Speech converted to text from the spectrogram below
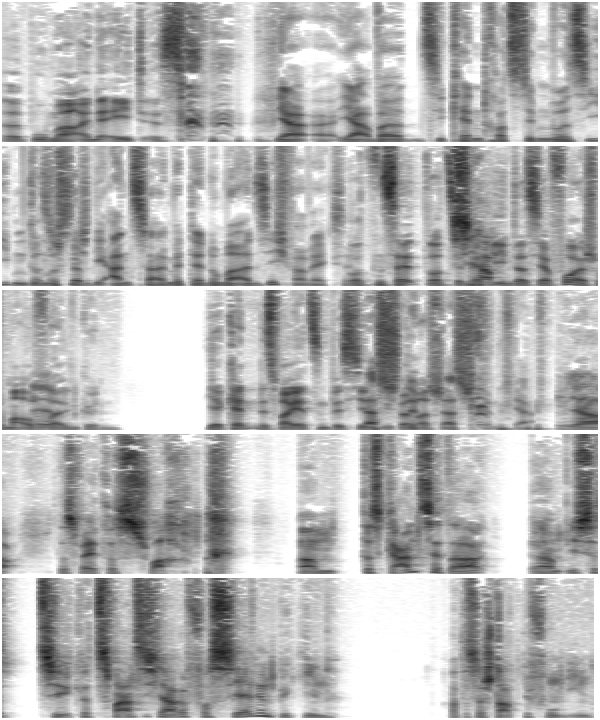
äh, Boomer eine Eight ist. Ja, äh, ja, aber sie kennen trotzdem nur sieben. Du Das musst nicht stimmt. die Anzahl mit der Nummer an sich verwechseln. trotzdem trotzdem Sie hätte haben- ihnen das ja vorher schon mal auffallen können. Die Erkenntnis war jetzt ein bisschen Das stimmt, überraschend. das stimmt, ja. Ja, das war etwas schwach. ähm, das Ganze da ähm, ist ja circa 20 Jahre vor Serienbeginn hat das ja stattgefunden,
